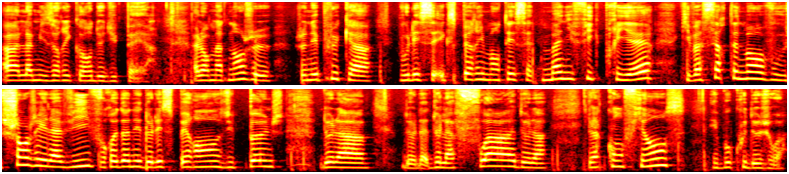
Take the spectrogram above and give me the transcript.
à la miséricorde du Père. Alors maintenant, je, n'ai plus qu'à vous laisser expérimenter cette magnifique prière qui va certainement vous changer la vie, vous redonner de l'espérance, du punch, de la, foi, de la confiance et beaucoup de joie.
